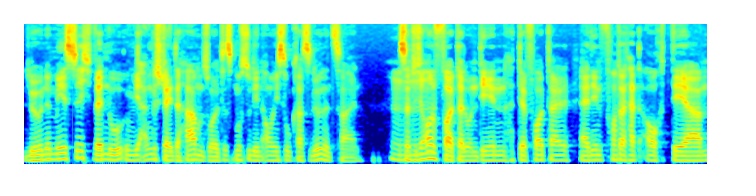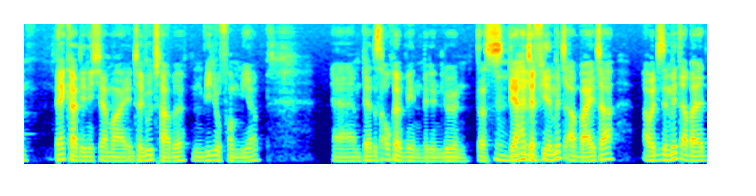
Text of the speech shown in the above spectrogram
löhnemäßig, wenn du irgendwie Angestellte haben solltest, musst du denen auch nicht so krasse Löhne zahlen. Das ist natürlich auch ein Vorteil. Und den hat der Vorteil, äh, den Vorteil hat auch der Bäcker, den ich ja mal interviewt habe, ein Video von mir. Ähm, der hat es auch erwähnt mit den Löhnen. Das, Der hat ja viele Mitarbeiter, aber diese Mitarbeiter,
